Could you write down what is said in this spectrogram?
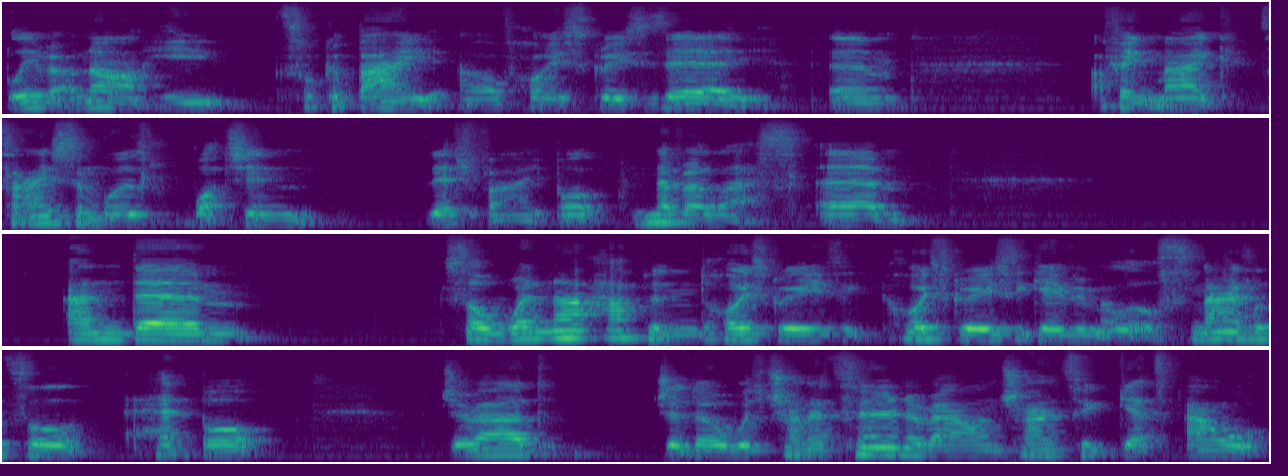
believe it or not, he took a bite of Royce Gracie's ear. Um, I think Mike Tyson was watching this fight, but nevertheless. Um, and um, so when that happened, Royce Gracie, Royce Gracie gave him a little snide little headbutt. Gerard Gordeau was trying to turn around, trying to get out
